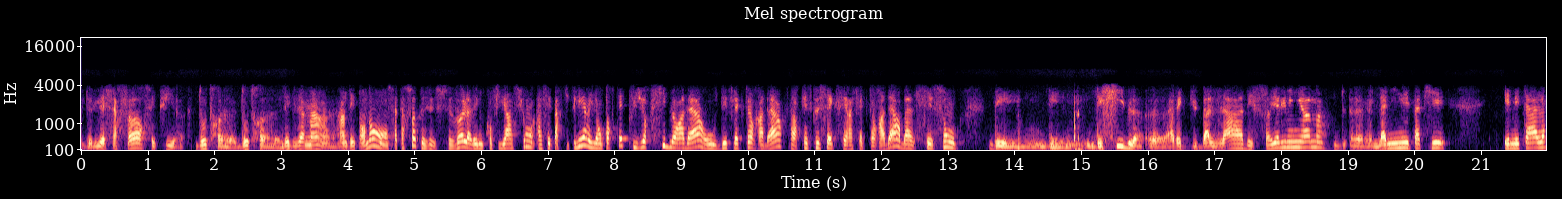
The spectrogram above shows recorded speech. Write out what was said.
de l'US Air Force et puis euh, d'autres d'autres examens indépendants, on s'aperçoit que ce vol avait une configuration assez particulière. Il emportait plusieurs cibles radars ou déflecteurs radars. Alors qu'est-ce que c'est que ces réflecteurs radars? Ben, Ce sont des, des, cibles euh, avec du balsa, des feuilles aluminium, laminées papier et métal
